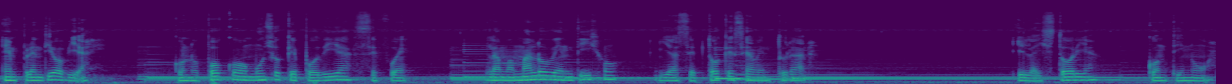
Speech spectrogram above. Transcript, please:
emprendió viaje. Con lo poco o mucho que podía, se fue. La mamá lo bendijo y aceptó que se aventurara. Y la historia continúa.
